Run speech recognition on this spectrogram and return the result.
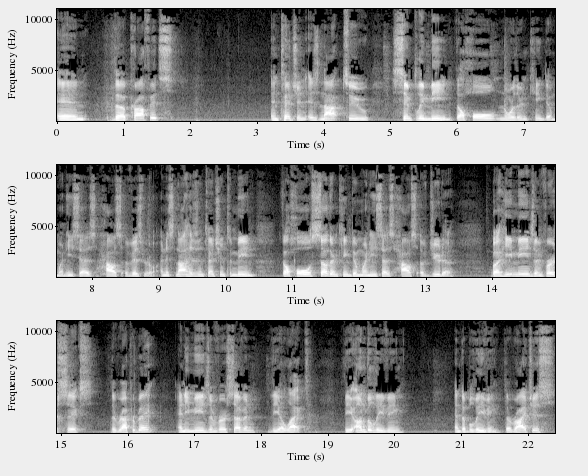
And the prophet's intention is not to simply mean the whole northern kingdom when he says house of Israel. And it's not his intention to mean the whole southern kingdom when he says house of Judah. But he means in verse 6 the reprobate, and he means in verse 7 the elect, the unbelieving and the believing, the righteous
